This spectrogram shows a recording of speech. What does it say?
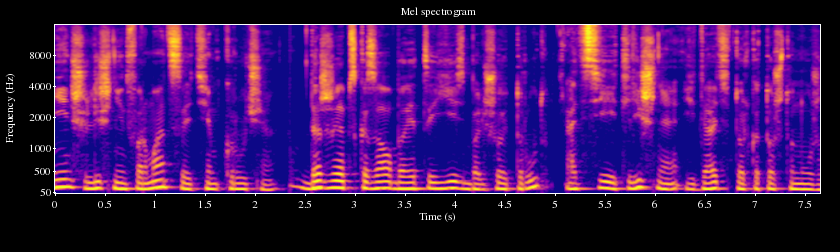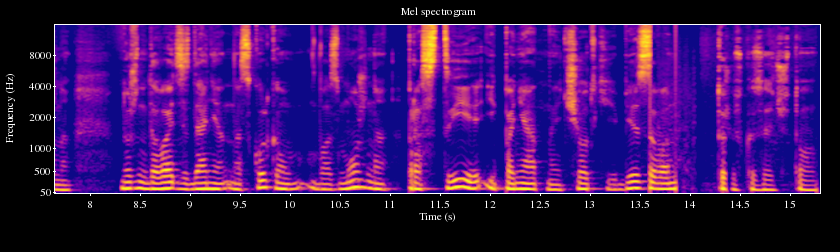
меньше лишней информации, тем круче. Даже я бы сказал бы, это и есть большой труд, отсеять лишнее и дать только то, что нужно. Нужно давать задания, насколько возможно, простые и понятные, четкие, без этого. Хочу сказать, что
